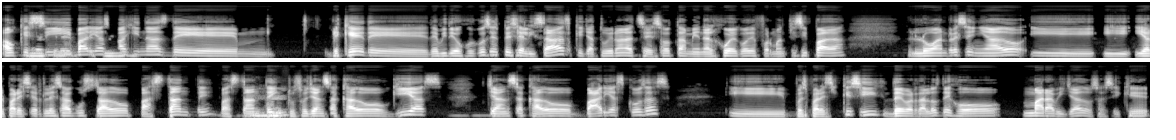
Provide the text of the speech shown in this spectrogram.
aunque sí varias páginas de, mm, ¿de qué? De, de videojuegos especializadas que ya tuvieron acceso también al juego de forma anticipada, lo han reseñado y, y, y al parecer les ha gustado bastante, bastante, incluso ya han sacado guías, ya han sacado varias cosas y pues parece que sí, de verdad los dejó maravillados, así que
